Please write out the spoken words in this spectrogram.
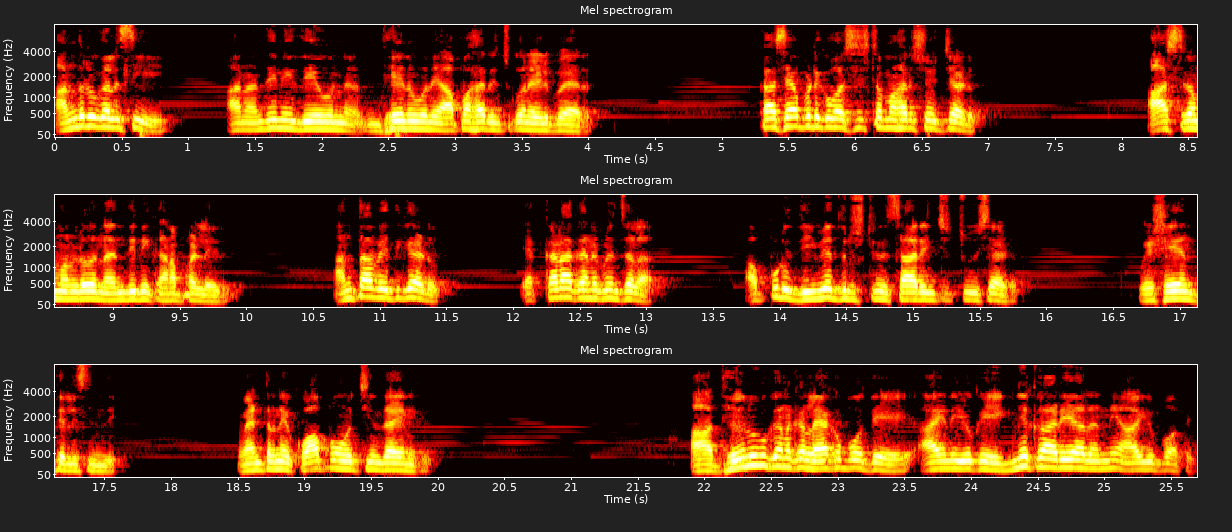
అందరూ కలిసి ఆ నందిని దేవుని ధేనువుని అపహరించుకొని వెళ్ళిపోయారు. కాసేపటికి వశిష్ఠ మహర్షి వచ్చాడు. ఆశ్రమంలో నందిని కనపడలేదు. అంతా వెతికాడు. ఎక్కడా కనిపించలే. అప్పుడు దివ్య దృష్టిని సారించి చూశాడు. విషయం తెలిసింది. వెంటనే కోపం వచ్చింది ఆయనకి. ఆ ధేనువు గనక లేకపోతే ఆయన యొక్క యజ్ఞ కార్యాలన్నీ ఆగిపోతాయి.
